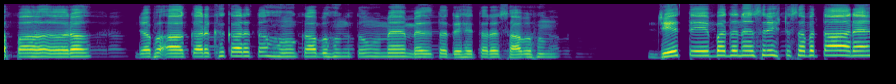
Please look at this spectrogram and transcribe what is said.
ਅਪਾਰਾ ਜਬ ਆਕਰਖ ਕਰਤ ਹੂੰ ਕਬ ਹੂੰ, ਤੁਮ ਮੈਂ ਮਿਲਤ ਦੇਹ ਤਰ ਸਭ ਹੂੰ। ਜੇਤੇ ਬਦਨ ਸ੍ਰਿਸ਼ਟ ਸਭ ਤਾਰੈ,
